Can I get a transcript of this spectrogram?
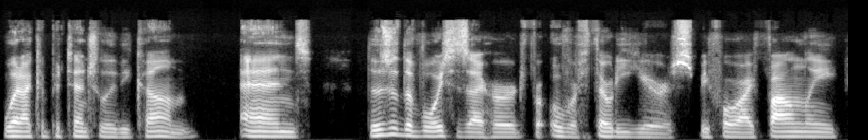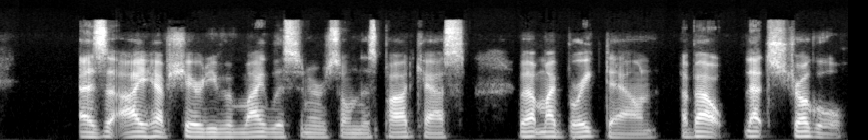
what I could potentially become. And those are the voices I heard for over 30 years before I finally, as I have shared even my listeners on this podcast, about my breakdown, about that struggle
